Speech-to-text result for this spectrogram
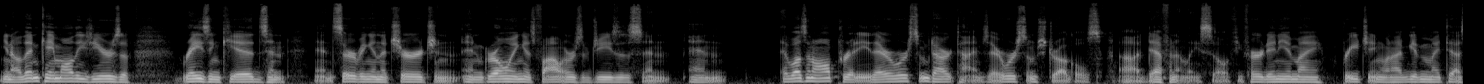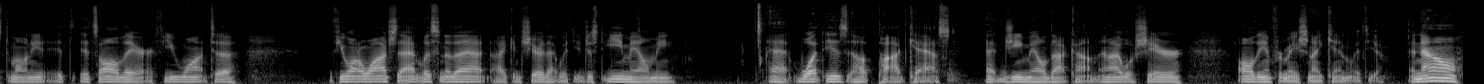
You know, then came all these years of raising kids and, and serving in the church and, and growing as followers of Jesus and and it wasn't all pretty. There were some dark times. There were some struggles, uh, definitely. So if you've heard any of my preaching when I've given my testimony, it's it's all there. If you want to, if you want to watch that, listen to that, I can share that with you. Just email me at what is up podcast at gmail.com and I will share all the information I can with you. And now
